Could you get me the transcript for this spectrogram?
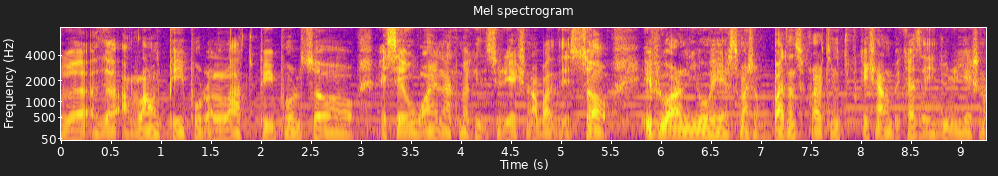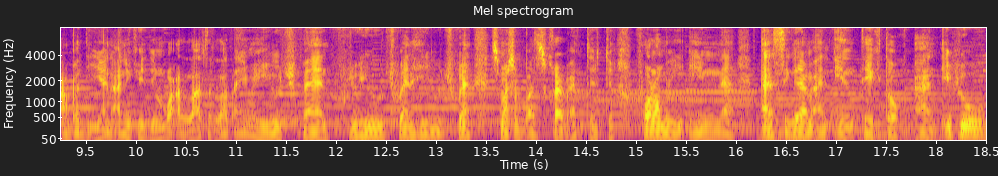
uh, the, around people, a lot of people. So I say, why not make this reaction about this? So if you are new here, smash a button, subscribe to notification because I do reaction about Dian and Kidney a lot, a lot. I am a huge fan, huge fan, huge fan. Smash a button, subscribe and to, to follow me in uh, Instagram and in TikTok. And if you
